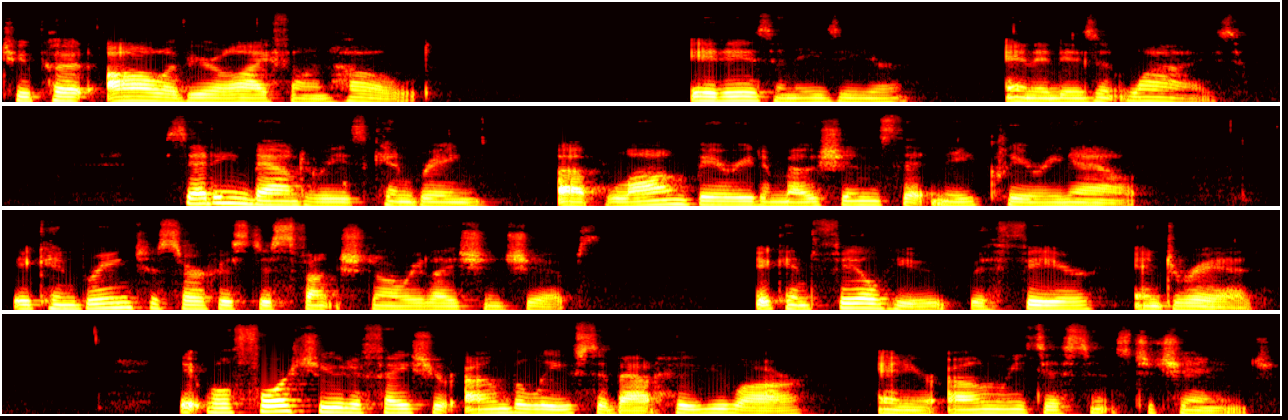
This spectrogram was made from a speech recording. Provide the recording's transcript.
to put all of your life on hold. It isn't easier and it isn't wise. Setting boundaries can bring up long buried emotions that need clearing out. It can bring to surface dysfunctional relationships. It can fill you with fear and dread. It will force you to face your own beliefs about who you are and your own resistance to change.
